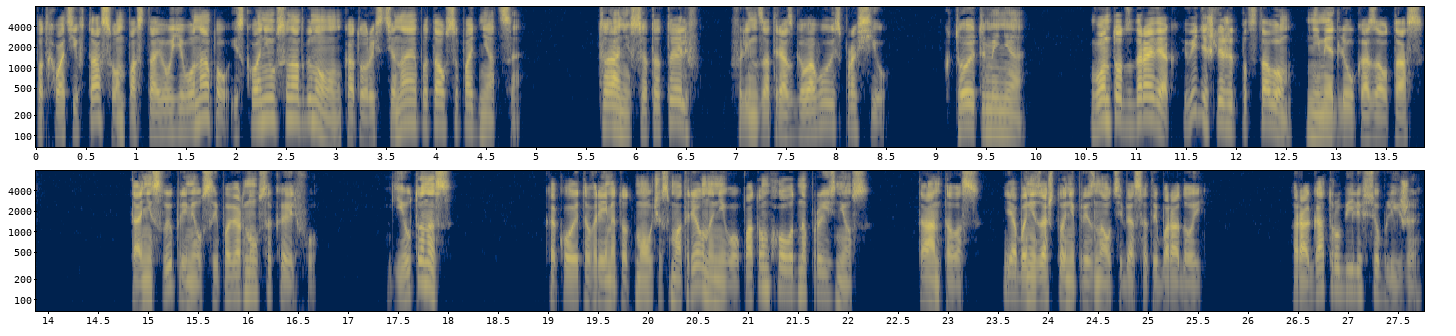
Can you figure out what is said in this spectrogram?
Подхватив Тасса, он поставил его на пол и склонился над гномом, который, стеная, пытался подняться. «Танис, этот эльф!» — Флинт затряс головой и спросил. «Кто это меня?» «Вон тот здоровяк, видишь, лежит под столом», — немедля указал Тасс. Танис выпрямился и повернулся к эльфу. «Гилтонос?» Какое-то время тот молча смотрел на него, потом холодно произнес. «Танталос, я бы ни за что не признал тебя с этой бородой». Рога трубили все ближе.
